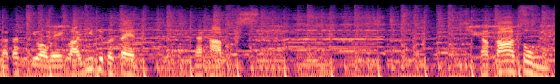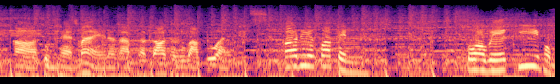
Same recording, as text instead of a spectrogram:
แล้วก็คิวเวกร้อยยี่สิบเปอร์เซ็นต์นะครับแล้วก็สุ่มเอ่อสุ่มแผนใหม่นะครับ แล้วก็ทะลุบัฟด้วย ก็เรียกว่าเป็นตัวเวกที่ผม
